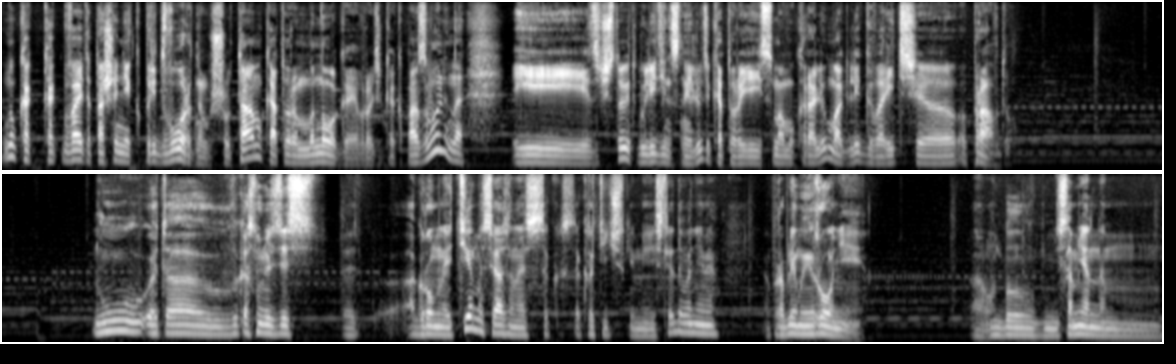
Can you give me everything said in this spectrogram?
ну, как, как бывает отношение к придворным шутам, которым многое вроде как позволено, и зачастую это были единственные люди, которые и самому королю могли говорить э, правду. Ну, это вы коснулись здесь э, огромной темы, связанной с сок- сократическими исследованиями, проблемы иронии. Э, Он был несомненным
